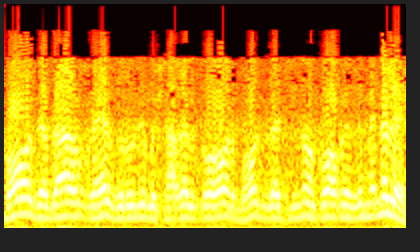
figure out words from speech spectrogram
بہت زیادہ غیر ضروری مشاغل کو اور بہت زیادہ چیزوں کو اپنے ذمہ نہ لے۔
